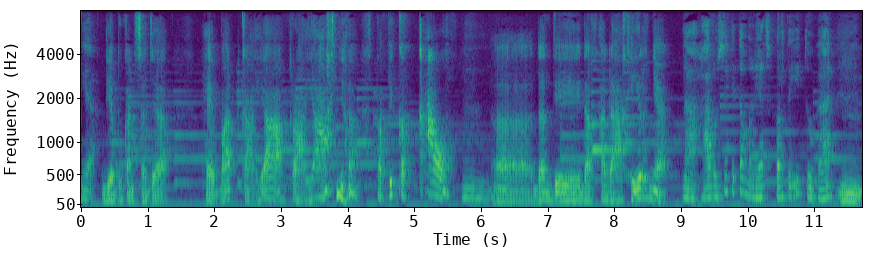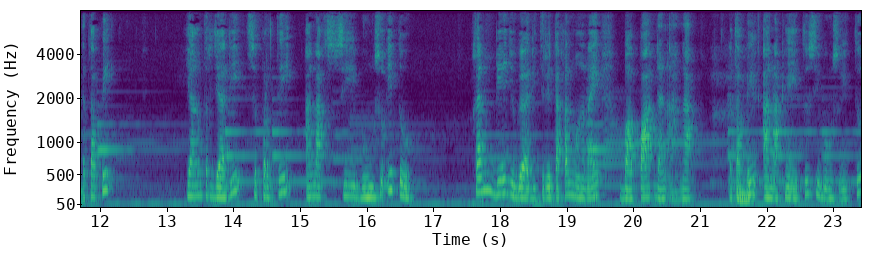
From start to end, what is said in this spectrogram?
Ya. Dia bukan saja hebat, kaya, rayanya, tapi kekal hmm. uh, dan tidak ada akhirnya. Nah harusnya kita melihat seperti itu kan. Hmm. Tetapi yang terjadi seperti anak si bungsu itu kan dia juga diceritakan mengenai bapak dan anak. Tetapi hmm. anaknya itu si bungsu itu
